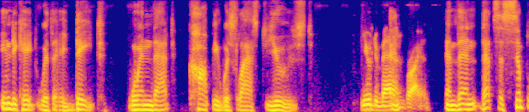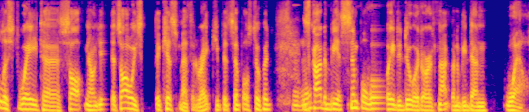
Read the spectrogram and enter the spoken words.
indicate with a date when that copy was last used. You demand, and, Brian. And then that's the simplest way to solve, you know, it's always the KISS method, right? Keep it simple, stupid. Mm-hmm. It's got to be a simple way to do it or it's not going to be done well.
